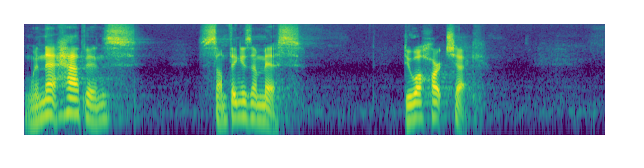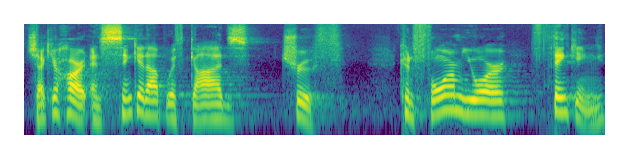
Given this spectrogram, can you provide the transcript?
When that happens, something is amiss. Do a heart check. Check your heart and sync it up with God's truth. Conform your thinking,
